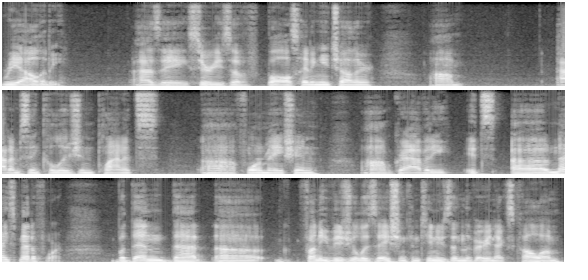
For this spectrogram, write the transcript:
reality as a series of balls hitting each other, um, atoms in collision, planets uh, formation, uh, gravity. It's a nice metaphor. But then that uh, funny visualization continues in the very next column,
